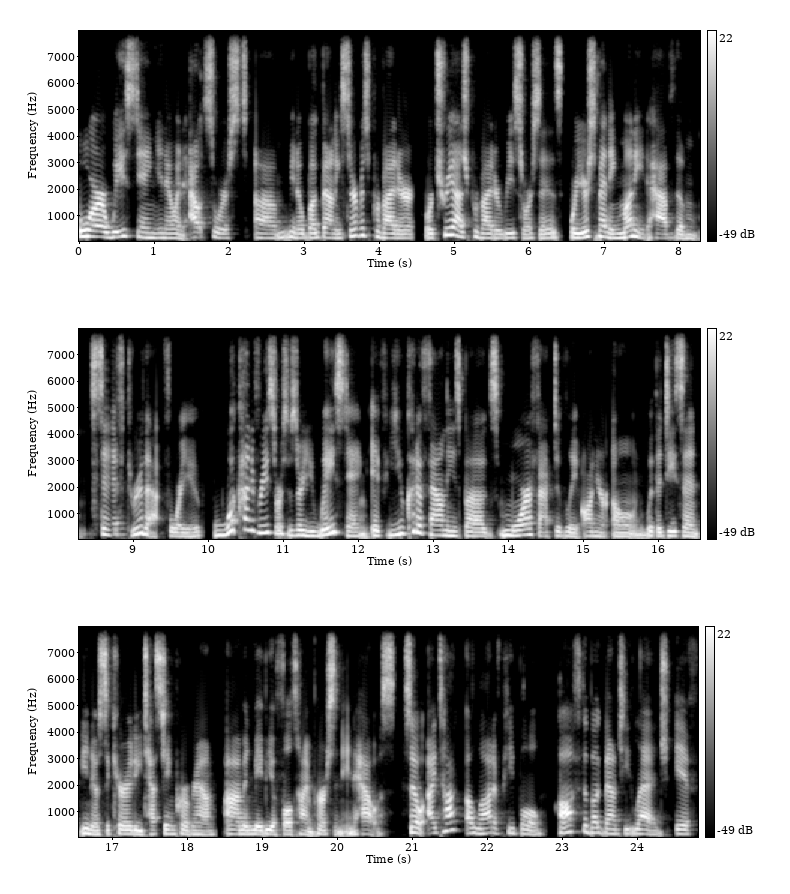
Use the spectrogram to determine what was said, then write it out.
or wasting, you know, an outsourced, um, you know, bug bounty service provider or triage provider resources where you're spending money to have them sift through that for you? What kind of resources are you wasting if you could have found these bugs more effectively on your own with a decent, you know, security testing program um, and maybe a full time person in house? So I talk a lot of people off the bug bounty ledge if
